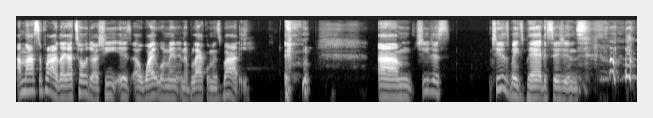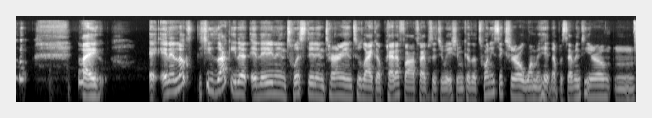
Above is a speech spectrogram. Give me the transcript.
I'm not surprised. Like I told y'all, she is a white woman in a black woman's body. um she just she just makes bad decisions like and it looks she's lucky that they didn't twist it and turn it into like a pedophile type situation because a 26 year old woman hitting up a 17 year old mm,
